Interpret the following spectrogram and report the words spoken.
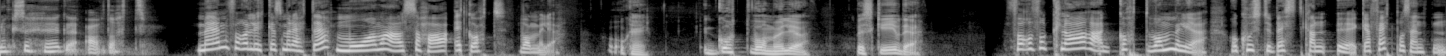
nokså høy avdrått. Men for å lykkes med dette, må vi altså ha et godt vannmiljø. Ok, godt vannmiljø. Beskriv det. For å forklare godt vannmiljø og hvordan du best kan øke fettprosenten,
